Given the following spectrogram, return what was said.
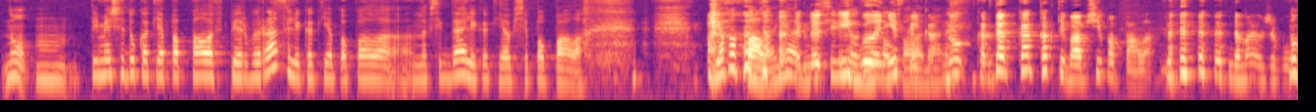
Ну, ты имеешь в виду, как я попала в первый раз, или как я попала навсегда, или как я вообще попала? Я попала. Я Тогда их было попала, несколько. Да. Ну, когда, как, как ты вообще попала? Давай уже в Ну,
